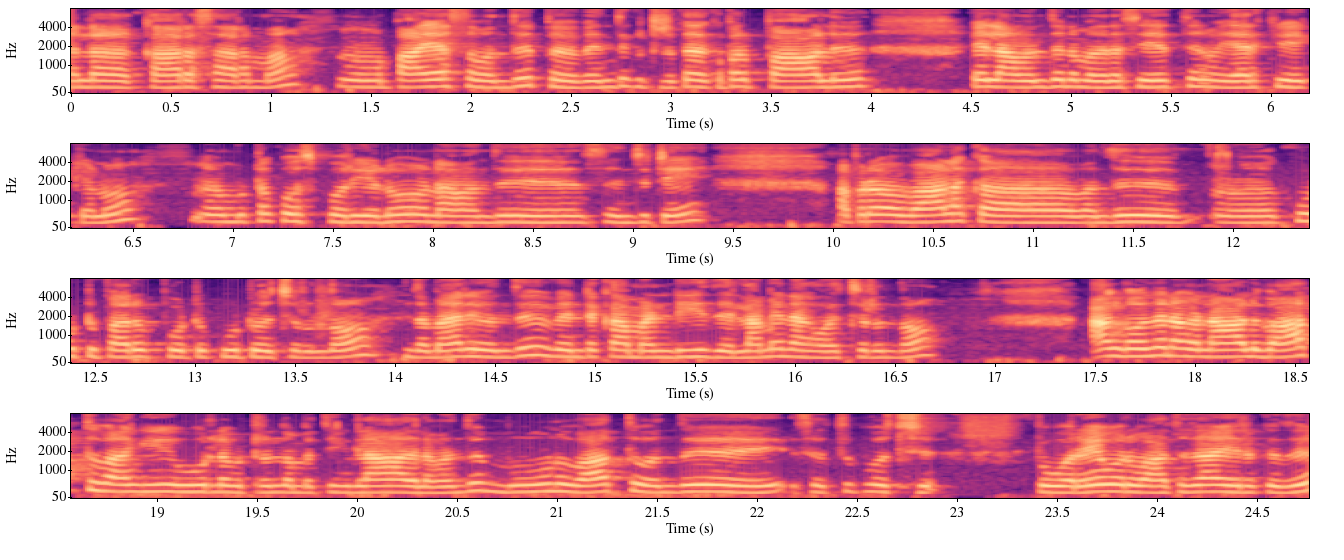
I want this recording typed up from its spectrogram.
நல்லா காரசாரமாக பாயாசம் வந்து இப்போ வெந்துக்கிட்டு இருக்கு. அதுக்கப்புறம் பால் எல்லாம் வந்து நம்ம அதில் சேர்த்து இறக்கி வைக்கணும். முட்டைக்கோஸ் பொரியலும் நான் வந்து செஞ்சுட்டேன். அப்புறம் வாழைக்காய் வந்து கூட்டு பருப்பு போட்டு கூட்டு வச்சுருந்தோம். இந்த மாதிரி வந்து வெண்டைக்காய் மண்டி இது எல்லாமே நாங்கள் வச்சுருந்தோம். அங்கே வந்து நாங்கள் நாலு வாத்து வாங்கி ஊரில் விட்டுருந்தோம் பார்த்தீங்களா அதில் வந்து மூணு வாத்து வந்து செத்து போச்சு. இப்போ ஒரே ஒரு வாத்து தான் இருக்குது.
